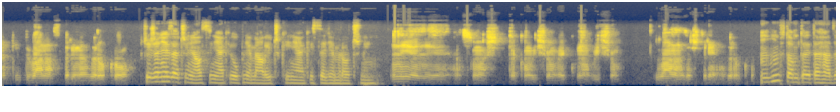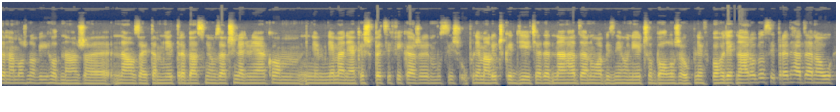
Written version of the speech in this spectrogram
nejakých 12-13 rokov. Čiže nezačínal si nejaký úplne maličký, nejaký 7-ročný? Nie, nie. Ja som až v takom vyššom veku, no vyššom 12 až 14 rokov. Uh-huh, v tomto je tá hádzana možno výhodná, že naozaj tam netreba s ňou začínať v nejakom, ne, nemá nejaké špecifika, že musíš úplne maličké dieťa dať na hádzanú, aby z neho niečo bolo, že úplne v pohode. Nárobil si pred hádzanou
